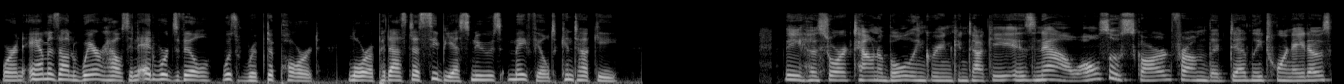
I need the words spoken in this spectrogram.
where an Amazon warehouse in Edwardsville was ripped apart. Laura Podesta, CBS News, Mayfield, Kentucky. The historic town of Bowling Green, Kentucky is now also scarred from the deadly tornadoes.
